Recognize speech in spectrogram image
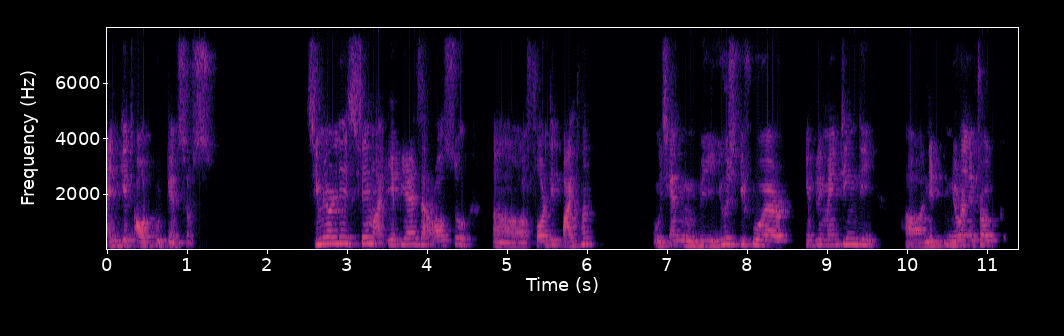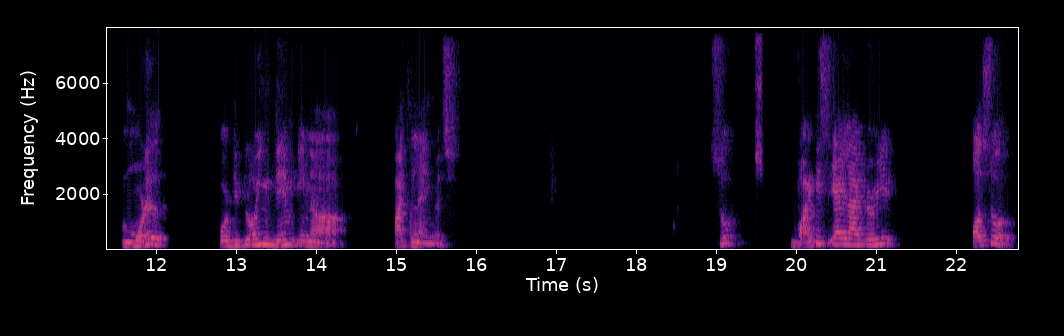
and get output tensors. Similarly, same APIs are also uh, for the Python, which can be used if we are implementing the uh, net neural network model or deploying them in a Python language. So Vitis AI library also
